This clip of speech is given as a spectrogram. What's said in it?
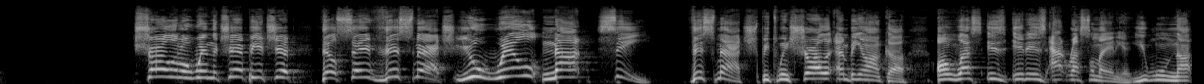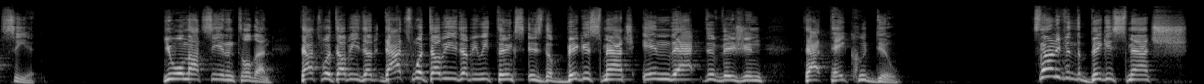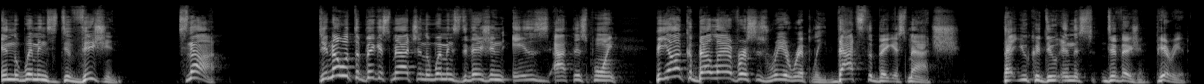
Charlotte will win the championship. They'll save this match. You will not see this match between Charlotte and Bianca unless it is at WrestleMania. You will not see it. You will not see it until then. That's what WWE, that's what WWE thinks is the biggest match in that division that they could do. It's not even the biggest match in the women's division. It's not. Do you know what the biggest match in the women's division is at this point? Bianca Belair versus Rhea Ripley. That's the biggest match that you could do in this division, period.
